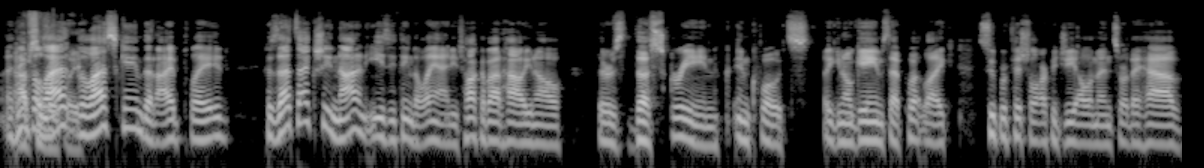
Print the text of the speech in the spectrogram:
I think Absolutely. the last the last game that i played because that's actually not an easy thing to land. You talk about how you know there's the screen in quotes like, you know games that put like superficial rpg elements or they have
